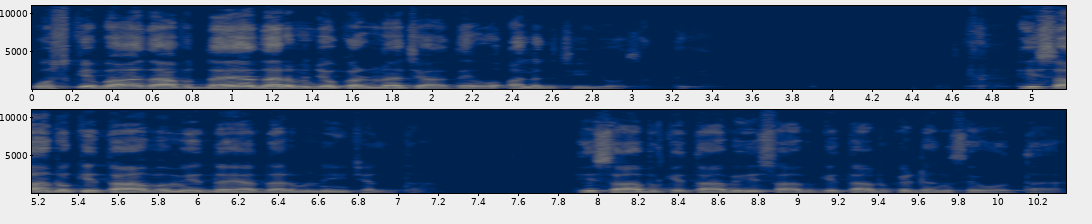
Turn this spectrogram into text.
उसके बाद आप दया धर्म जो करना चाहते हैं, वो अलग चीज़ हो सकती है। हिसाब किताब में दया धर्म नहीं चलता। हिसाब किताब हिसाब किताब के ढंग से होता है।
